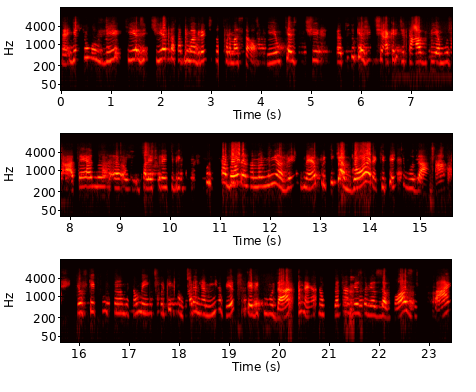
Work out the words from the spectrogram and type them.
Né? E aí eu ouvi que a gente ia passar por uma grande transformação. E o que a gente, é, tudo que a gente acreditava ia mudar. Até no, é, o palestrante brincou, por que agora, na, minha vez, né? Por que, que agora que tem que mudar? Eu fiquei pensando, realmente, por que, que agora, na minha vez, teve que mudar, né? Não mudou na vez dos meus avós, dos pais,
